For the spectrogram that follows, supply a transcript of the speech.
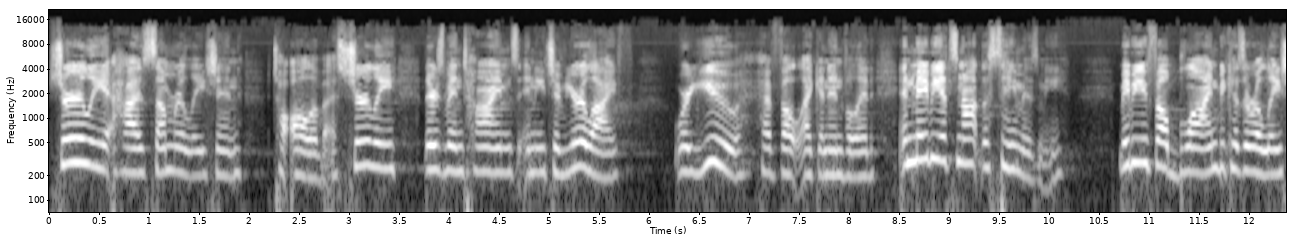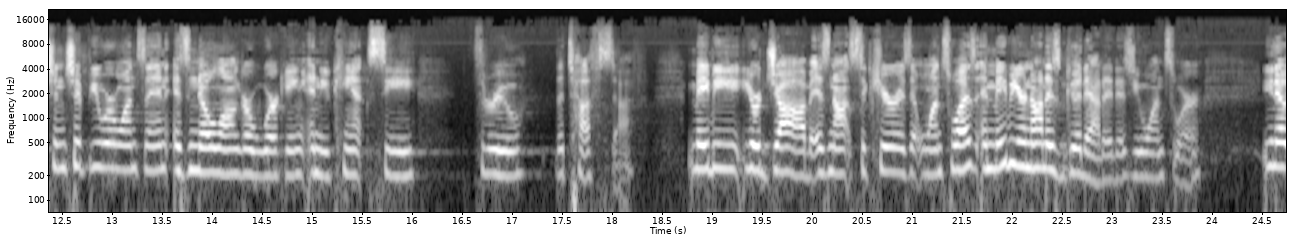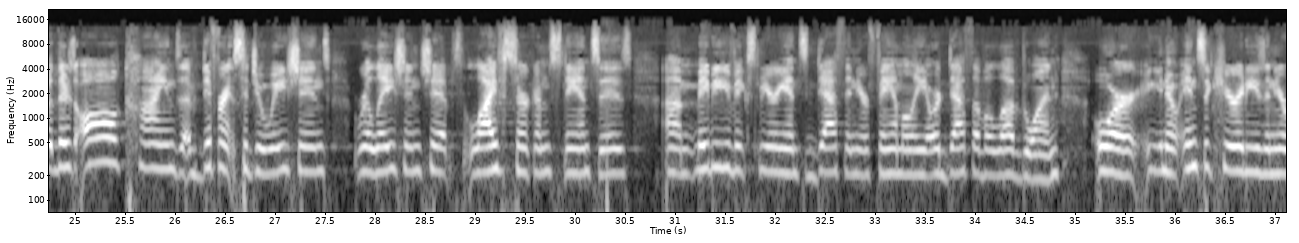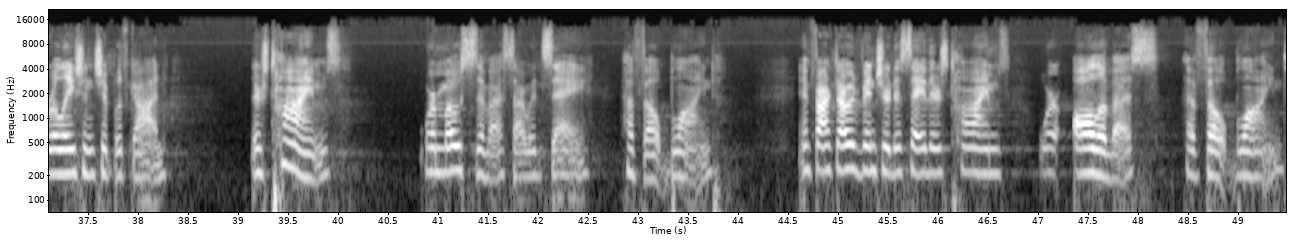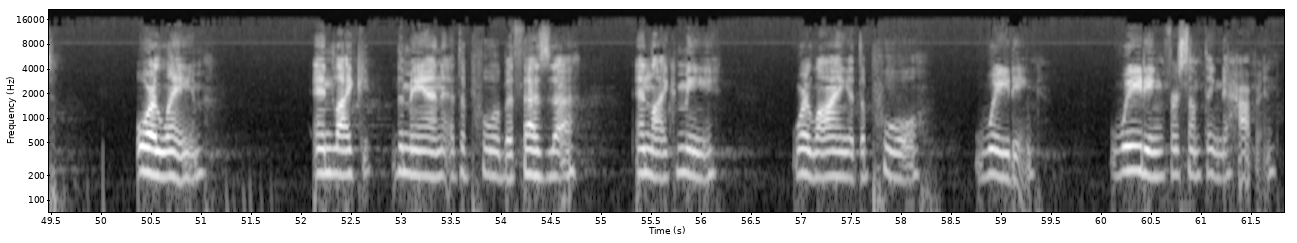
Surely it has some relation to all of us. Surely there's been times in each of your life where you have felt like an invalid, and maybe it's not the same as me. Maybe you felt blind because a relationship you were once in is no longer working and you can't see through the tough stuff. Maybe your job is not secure as it once was, and maybe you're not as good at it as you once were. You know, there's all kinds of different situations, relationships, life circumstances. Um, maybe you've experienced death in your family or death of a loved one or, you know, insecurities in your relationship with God. There's times where most of us, I would say, have felt blind. In fact, I would venture to say there's times where all of us have felt blind or lame. And like the man at the pool of Bethesda, and like me, we're lying at the pool waiting, waiting for something to happen.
